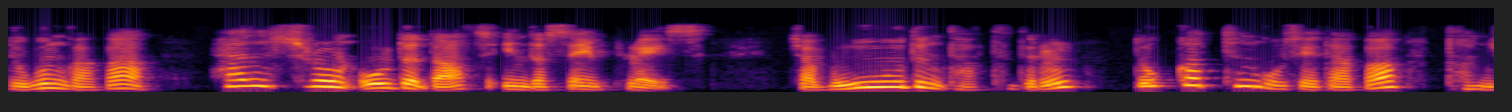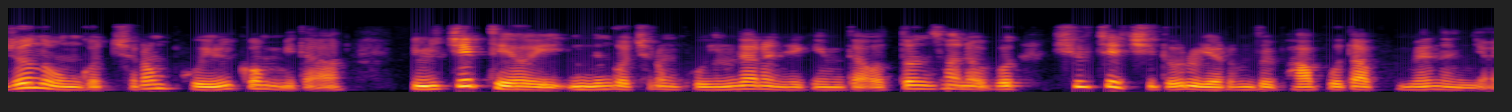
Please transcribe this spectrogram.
누군가가 had thrown all the dots in the same place. 자, 모든 다트들을 똑같은 곳에다가 던져놓은 것처럼 보일 겁니다. 밀집되어 있는 것처럼 보인다는 얘기입니다. 어떤 산업은 실제 지도를 여러분들 봐보다 보면은요.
